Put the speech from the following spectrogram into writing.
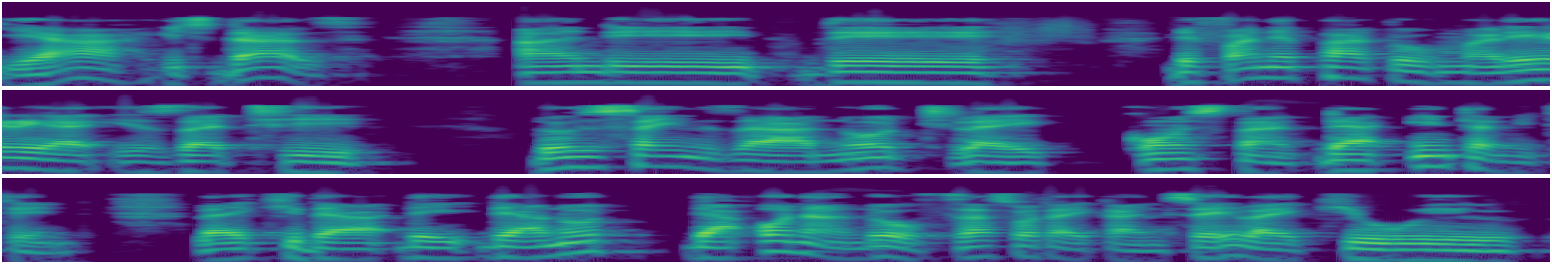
Yeah, it does. And uh, the the funny part of malaria is that uh, those signs are not like constant; they are intermittent. Like they are, they they are not they are on and off. That's what I can say. Like you will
